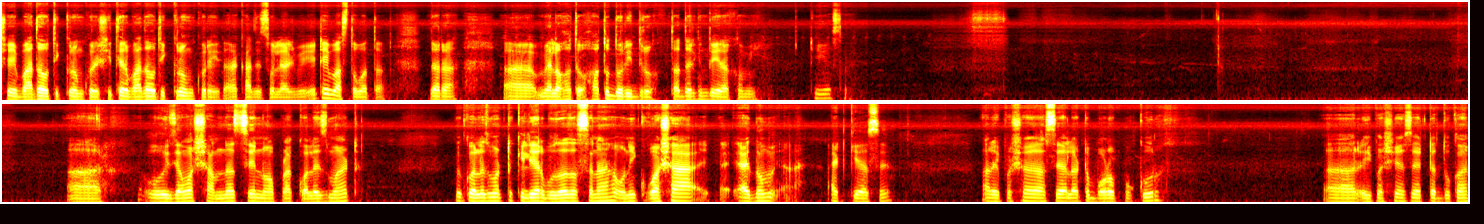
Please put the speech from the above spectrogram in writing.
সেই বাধা অতিক্রম করে, শীতের বাধা অতিক্রম করে তারা কাজে চলে আসবে। এটাই বাস্তবতা। যারা মেলা হত হত দরিদ্র, তাদের কিন্তু এরকমই। ঠিক আছে? আর ওই যে আমার সামনে আছে নপড়া কলেজ মাঠ। ওই কলেজ মাঠটা ক্লিয়ার বোঝা যাচ্ছে না। অনেক কুয়াশা একদম আটকে আছে। আর এই পাশে আছে হলো একটা বড় পুকুর। আর এই পাশে আছে একটা দোকান।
